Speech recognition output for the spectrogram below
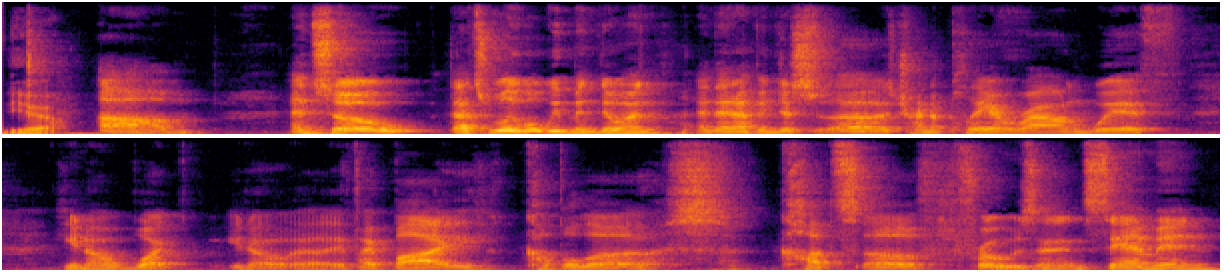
yeah. Um, and so that's really what we've been doing. And then I've been just uh, trying to play around with, you know, what, you know, uh, if I buy a couple of s- cuts of frozen salmon,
